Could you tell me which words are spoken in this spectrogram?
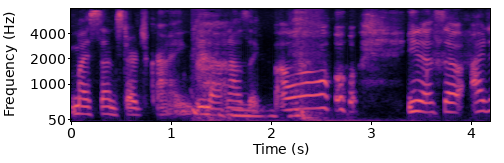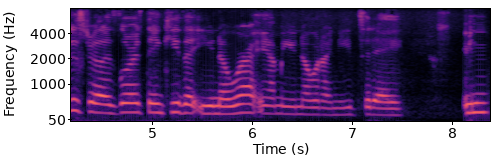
my son starts crying, you know, and I was like, oh, you know, so I just realized, Lord, thank you that you know where I am and you know what I need today. And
